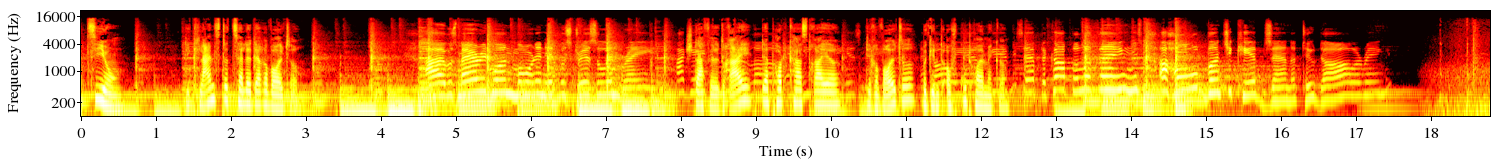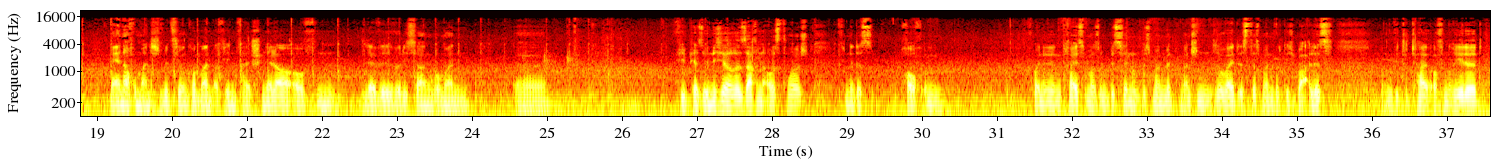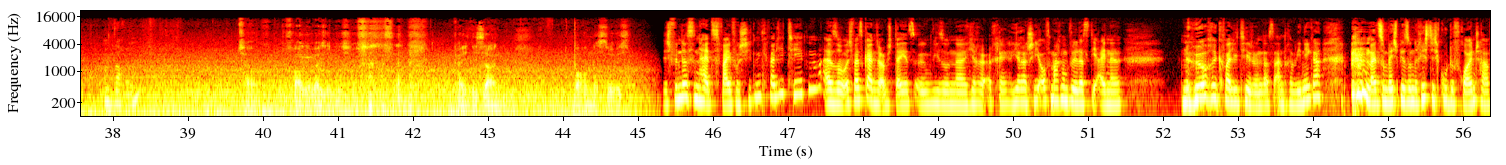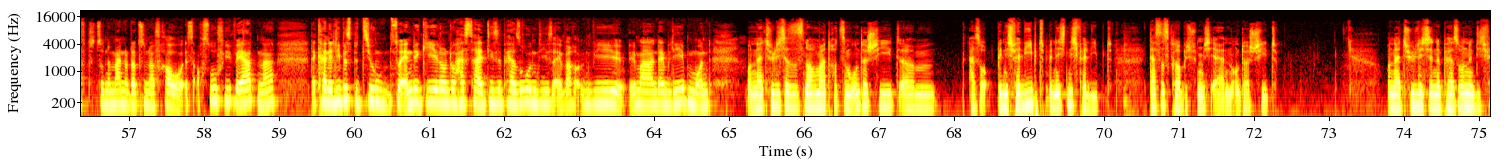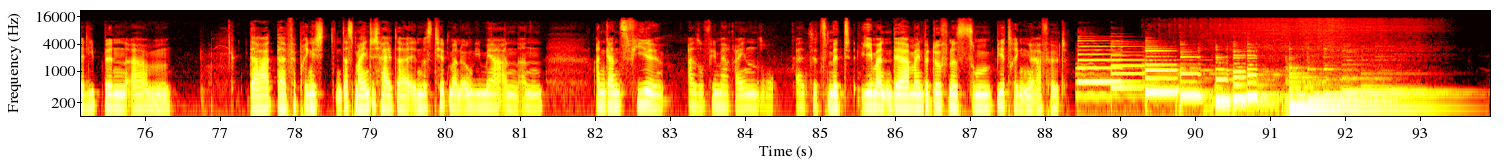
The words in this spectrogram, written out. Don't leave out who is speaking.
Speaker 1: Beziehung. Die kleinste Zelle der Revolte. Staffel 3 der Podcast-Reihe Die Revolte beginnt auf Gut Holmecke.
Speaker 2: Ja, in einer romantischen Beziehung kommt man auf jeden Fall schneller auf ein Level, würde ich sagen, wo man äh, viel persönlichere Sachen austauscht. Ich finde, das braucht im Freundinnenkreis immer so ein bisschen, bis man mit manchen so weit ist, dass man wirklich über alles irgendwie total offen redet.
Speaker 1: Und warum?
Speaker 2: Tja, Frage weiß ich nicht. Kann ich nicht sagen, warum das so ist.
Speaker 3: Ich finde, das sind halt zwei verschiedene Qualitäten. Also ich weiß gar nicht, ob ich da jetzt irgendwie so eine Hier Hierarchie aufmachen will, dass die eine eine höhere Qualität und das andere weniger. Weil zum Beispiel so eine richtig gute Freundschaft zu einem Mann oder zu einer Frau ist auch so viel wert, ne? Da kann eine Liebesbeziehung zu Ende gehen und du hast halt diese Person, die ist einfach irgendwie immer in deinem Leben und
Speaker 4: und natürlich ist es nochmal trotzdem Unterschied. Ähm, also bin ich verliebt, bin ich nicht verliebt. Das ist, glaube ich, für mich eher ein Unterschied. Und natürlich in eine Person, in die ich verliebt bin, ähm, da, da verbringe ich, das meinte ich halt, da investiert man irgendwie mehr an, an, an ganz viel, also viel mehr rein, so, als jetzt mit jemandem, der mein Bedürfnis zum Biertrinken erfüllt.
